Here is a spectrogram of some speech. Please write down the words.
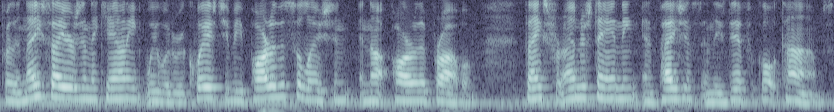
For the naysayers in the county, we would request you be part of the solution and not part of the problem. Thanks for understanding and patience in these difficult times.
